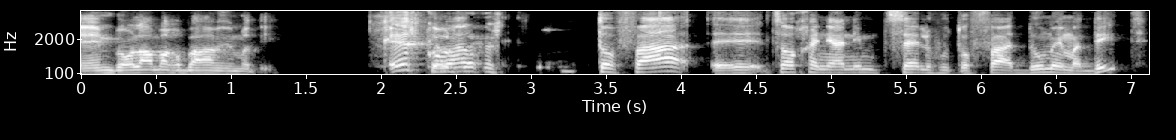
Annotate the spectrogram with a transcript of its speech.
הן בעולם ארבעה-ממדי. איך כל זה קשור? תופעה, אה, לצורך העניין, אם צל הוא תופעה דו-ממדית,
